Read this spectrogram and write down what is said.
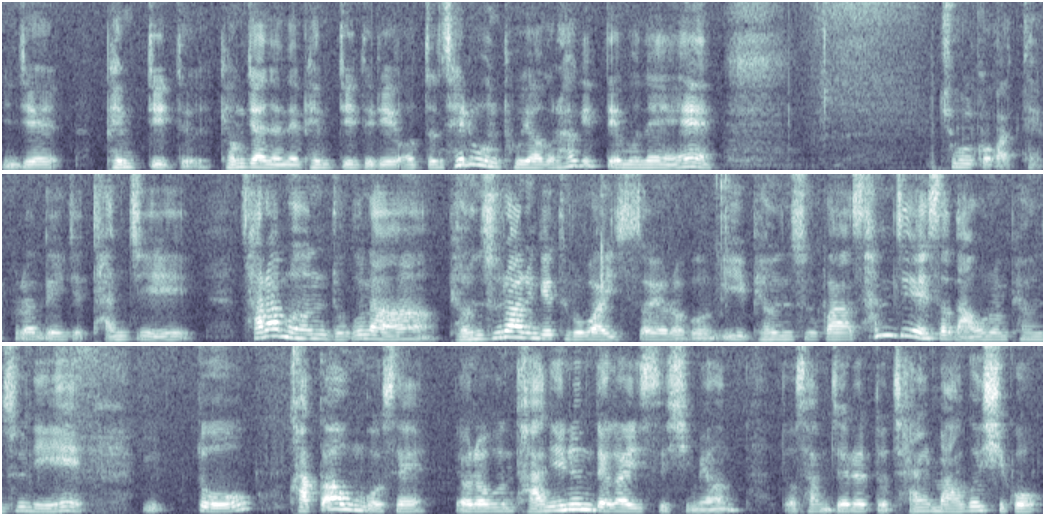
이제 뱀띠들, 경자년의 뱀띠들이 어떤 새로운 도약을 하기 때문에 좋을 것 같아. 그런데 이제 단지 사람은 누구나 변수라는 게 들어와 있어요, 여러분. 이 변수가 삼재에서 나오는 변수니 또 가까운 곳에 여러분 다니는 데가 있으시면 또 삼재를 또 잘 막으시고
